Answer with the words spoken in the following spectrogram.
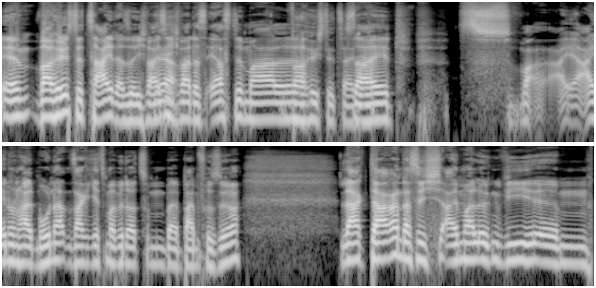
Ähm, war höchste Zeit. Also ich weiß Ja. nicht, war das erste Mal War höchste Zeit. ja. seit zwei, eineinhalb Monaten, sage ich jetzt mal wieder zum, bei, beim Friseur. Lag daran, dass ich einmal irgendwie ähm,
